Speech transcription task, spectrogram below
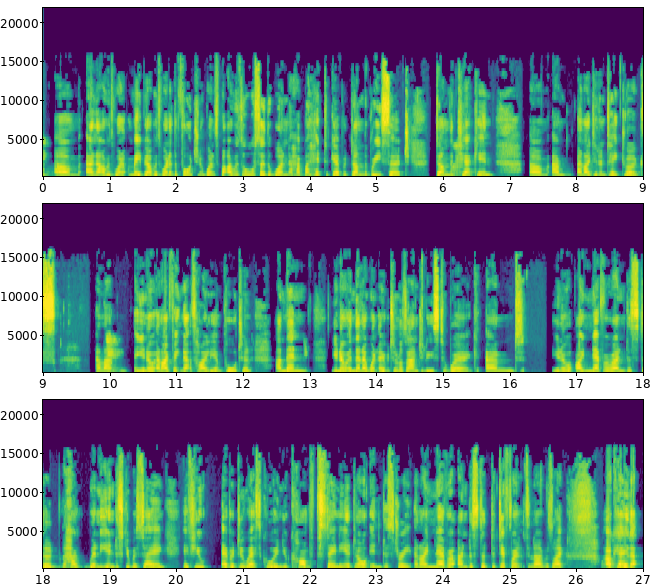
Yeah. Um, and I was one, maybe I was one of the fortunate ones, but I was also the one that had my head together, done the research, done the right. check-in. Um, and, and I didn't take drugs and that you know and i think that's highly important and then you know and then i went over to los angeles to work and you know, I never understood how when the industry was saying if you ever do escorting, you can't stay in the adult industry, and I never understood the difference. And I was like, okay, that.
